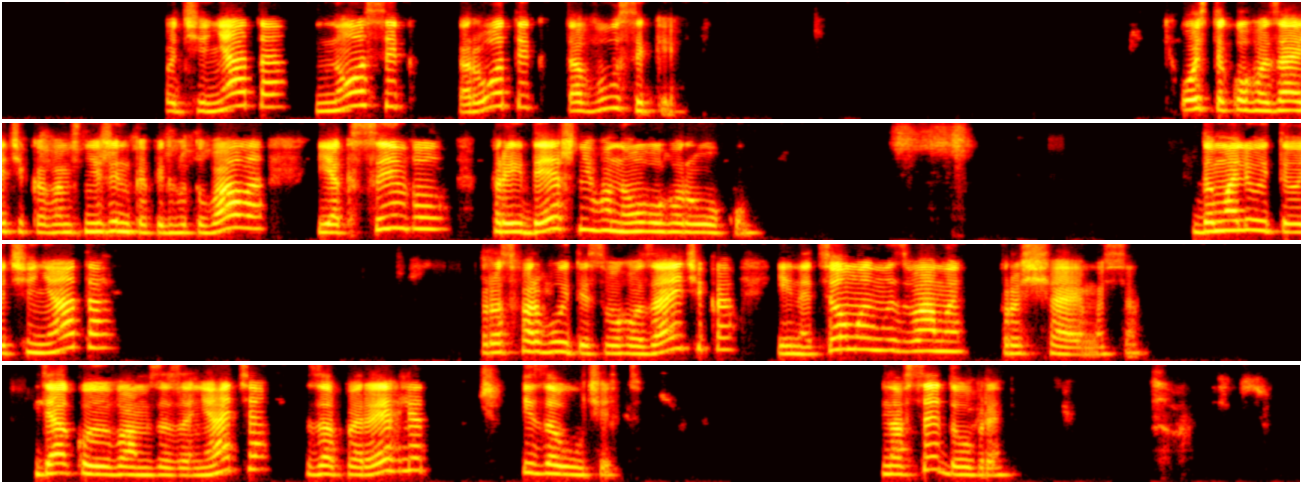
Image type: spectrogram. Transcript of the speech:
оченята, носик, ротик та вусики. Ось такого зайчика вам сніжинка підготувала як символ прийдешнього нового року. Домалюйте оченята, розфарбуйте свого зайчика, і на цьому ми з вами прощаємося. Дякую вам за заняття, за перегляд і за участь. На все добре!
